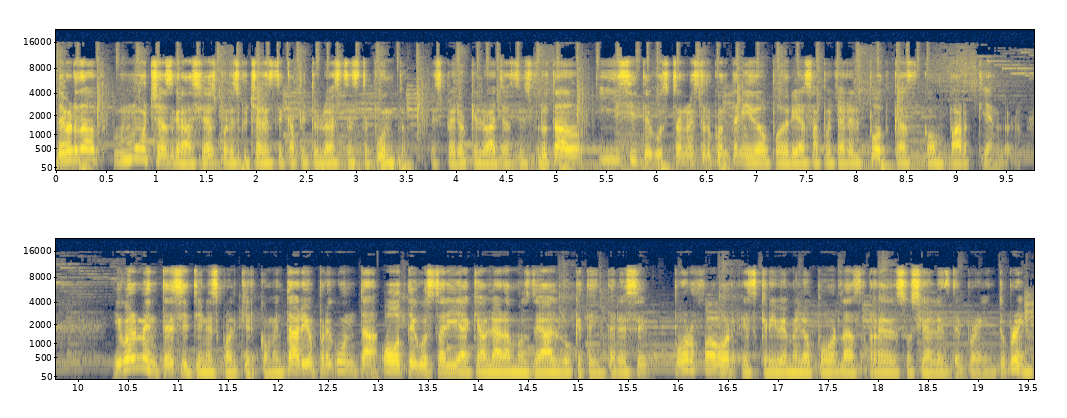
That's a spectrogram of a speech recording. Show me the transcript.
De verdad, muchas gracias por escuchar este capítulo hasta este punto. Espero que lo hayas disfrutado y si te gusta nuestro contenido podrías apoyar el podcast compartiéndolo. Igualmente, si tienes cualquier comentario, pregunta o te gustaría que habláramos de algo que te interese, por favor escríbemelo por las redes sociales de Brain to Brain.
